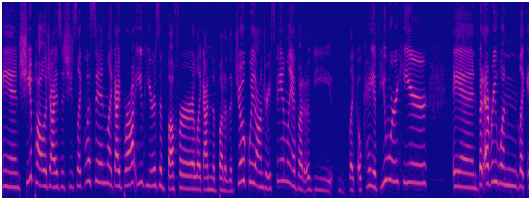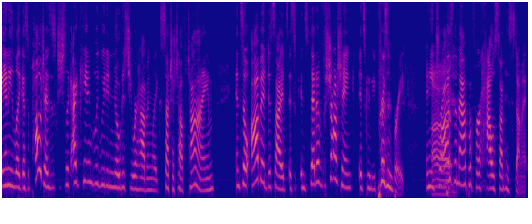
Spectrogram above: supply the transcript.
And she apologizes. She's like, listen, like I brought you here as a buffer. Like I'm the butt of the joke with Andre's family. I thought it would be like okay if you were here. And but everyone, like Annie, like has apologizes because she's like, I can't believe we didn't notice you were having like such a tough time. And so Abed decides it's instead of Shawshank, it's gonna be prison break. And he Uh, draws the map of her house on his stomach.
